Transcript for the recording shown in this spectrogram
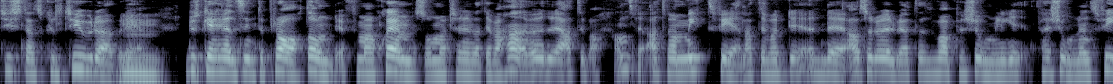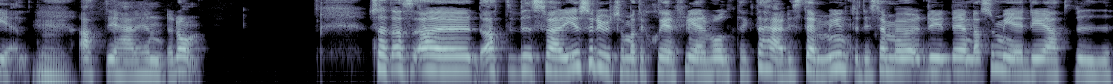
tystnadskultur över det. mm, Du ska helst inte prata om det för man skäms om man känner att det var, han, att det var hans fel, att det var mitt fel, att det var, det, det, alltså, vet, att det var personlig, personens fel mm. att det här hände dem. Så att, alltså, eh, att vi i Sverige ser ut som att det sker fler våldtäkter här, det stämmer ju inte. Det, stämmer, det, det enda som är det är att vi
